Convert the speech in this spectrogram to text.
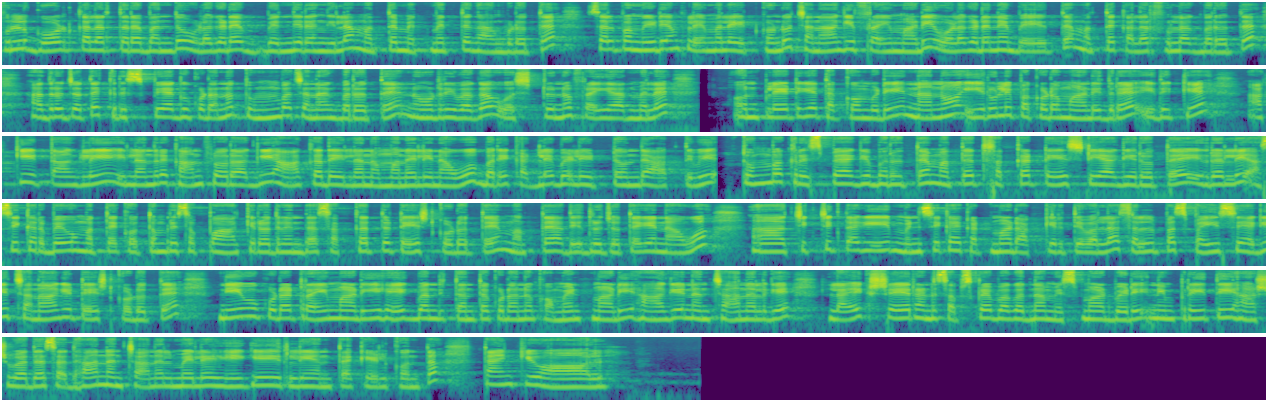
ಫುಲ್ ಗೋಲ್ಡ್ ಕಲರ್ ಥರ ಬಂದು ಒಳಗಡೆ ಬೆಂದಿರಂಗಿಲ್ಲ, ಮತ್ತು ಮೆತ್ತ ಮೆತ್ತಗೆ ಆಗಿಬಿಡುತ್ತೆ. ಸ್ವಲ್ಪ ಸ್ವಲ್ಪ ಮೀಡಿಯಮ್ ಫ್ಲೇಮಲ್ಲೇ ಇಟ್ಕೊಂಡು ಚೆನ್ನಾಗಿ ಫ್ರೈ ಮಾಡಿ ಒಳಗಡೆ ಬೇಯುತ್ತೆ, ಮತ್ತು ಕಲರ್ಫುಲ್ಲಾಗಿ ಬರುತ್ತೆ. ಅದ್ರ ಜೊತೆ ಕ್ರಿಸ್ಪಿಯಾಗೂ ಕೂಡ ತುಂಬ ಚೆನ್ನಾಗಿ ಬರುತ್ತೆ. ನೋಡಿರಿ ಇವಾಗ ಅಷ್ಟು ಫ್ರೈ ಆದಮೇಲೆ ಒಂದು ಪ್ಲೇಟಿಗೆ ತಕ್ಕೊಂಬಿಡಿ. ನಾನು ಈರುಳ್ಳಿ ಪಕೋಡ ಮಾಡಿದರೆ ಇದಕ್ಕೆ ಅಕ್ಕಿ ಹಿಟ್ಟಾಗಲಿ, ಇಲ್ಲಾಂದರೆ ಕಾರ್ನ್ಫ್ಲೋರ್ ಆಗಿ ಹಾಕೋದೇ ಇಲ್ಲ ನಮ್ಮ ಮನೇಲಿ ನಾವು. ಬರೀ ಕಡಲೆಬೇಳೆ ಹಿಟ್ಟು ಒಂದೇ ಹಾಕ್ತೀವಿ. ತುಂಬ ಕ್ರಿಸ್ಪಿಯಾಗಿ ಬರುತ್ತೆ ಮತ್ತು ಸಖತ್ ಟೇಸ್ಟಿಯಾಗಿರುತ್ತೆ ಇದರಲ್ಲಿ ಹಸಿ ಕರಿಬೇವು ಮತ್ತು ಕೊತ್ತಂಬರಿ ಸೊಪ್ಪು ಹಾಕಿರೋದ್ರಿಂದ ಸಖತ್ ಟೇಸ್ಟ್ ಕೊಡುತ್ತೆ. ಮತ್ತು ಅದಿದ್ರ ಜೊತೆಗೆ ನಾವು ಚಿಕ್ಕ ಚಿಕ್ಕದಾಗಿ ಮೆಣಸಿಕಾಯಿ ಕಟ್ ಮಾಡಿ ಹಾಕಿರ್ತೀವಲ್ಲ, ಸ್ವಲ್ಪ ಸ್ಪೈಸಿಯಾಗಿ ಚೆನ್ನಾಗಿ ಟೇಸ್ಟ್ ಕೊಡುತ್ತೆ. ನೀವು ಕೂಡ ಟ್ರೈ ಮಾಡಿ, ಹೇಗೆ ಬಂದಿತ್ತಂತ ಕೂಡ ಕಾಮೆಂಟ್ ಮಾಡಿ. ಹಾಗೆ ನನ್ನ ಚಾನಲ್ಗೆ ಲೈಕ್ ಶೇರ್ ಆ್ಯಂಡ್ ಸಬ್ಸ್ಕ್ರೈಬ್ ಆಗೋದನ್ನ ಮಿಸ್ ಮಾಡಬೇಡಿ. ನಿಮ್ಮ ಪ್ರೀತಿ, ಆಶೀರ್ವಾದ ಸದಾ ನನ್ನ ಚಾನಲ್ ಮೇಲೆ ಹೀಗೆ ಇರಲಿ ಅಂತ ಕೇಳ್ಕೊತ ಥ್ಯಾಂಕ್ ಯು ಆಲ್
